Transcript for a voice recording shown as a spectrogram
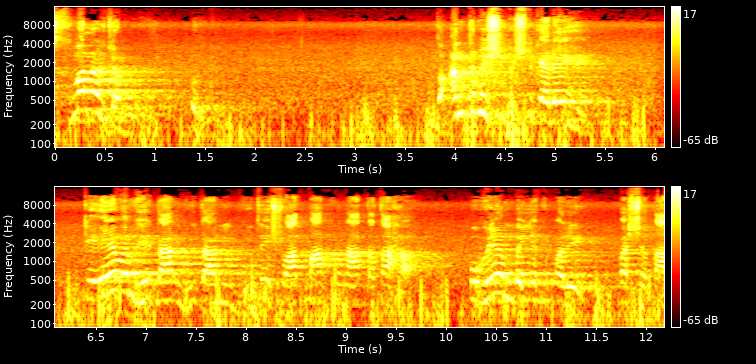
स्मरण ज़रूर है तो अंत में श्री कृष्ण कह रहे हैं कि एवं हेतान भूतानी भूते स्वात्मात्मना तथा उभयम वैयत परे पश्यता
